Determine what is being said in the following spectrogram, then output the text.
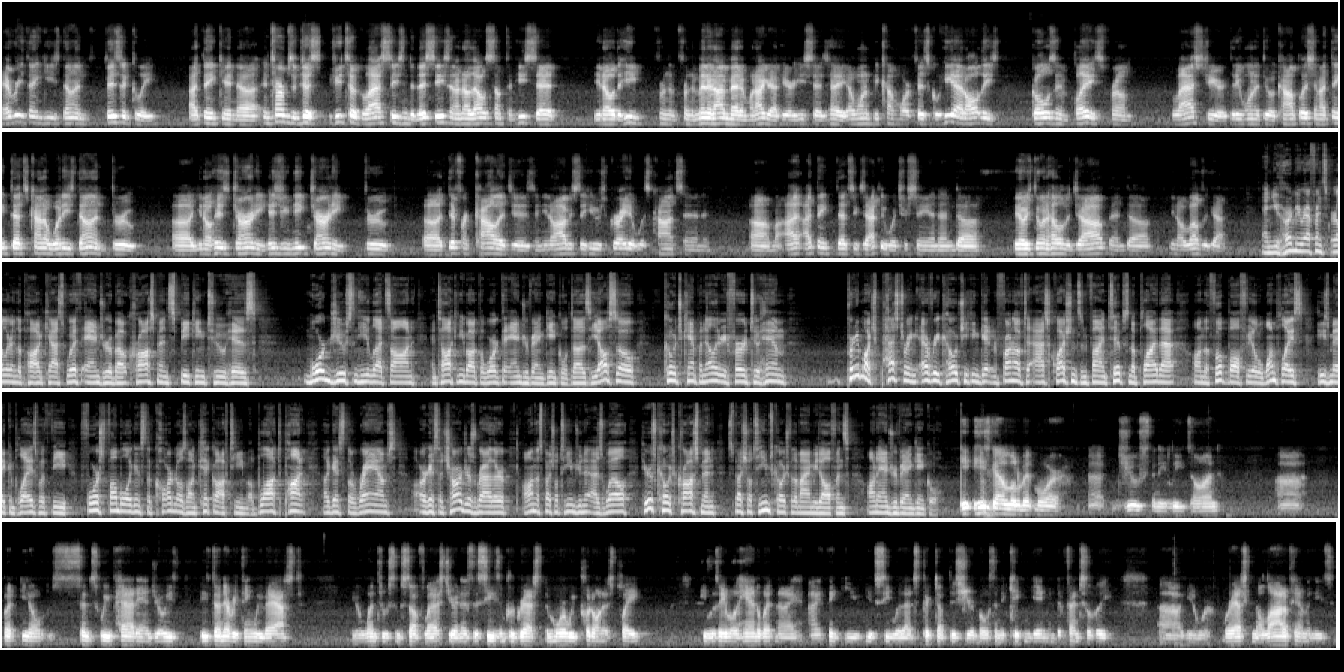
everything he's done physically I think in uh, in terms of just if you took last season to this season, I know that was something he said. You know that he from the from the minute I met him when I got here, he says, "Hey, I want to become more physical." He had all these goals in place from last year that he wanted to accomplish, and I think that's kind of what he's done through, uh, you know, his journey, his unique journey through uh, different colleges, and you know, obviously he was great at Wisconsin, and um, I, I, think that's exactly what you're seeing, and uh, you know, he's doing a hell of a job, and uh, you know, love the guy. And you heard me reference earlier in the podcast with Andrew about Crossman speaking to his more juice than he lets on and talking about the work that Andrew Van Ginkel does. He also, Coach Campanelli referred to him pretty much pestering every coach he can get in front of to ask questions and find tips and apply that on the football field. One place he's making plays with the forced fumble against the Cardinals on kickoff team, a blocked punt against the Rams, or against the Chargers rather, on the special teams unit as well. Here's Coach Crossman, special teams coach for the Miami Dolphins, on Andrew Van Ginkel. He's got a little bit more uh, juice than he leads on. Uh, but, you know, since we've had Andrew, he's, he's done everything we've asked you know, went through some stuff last year. And as the season progressed, the more we put on his plate, he was able to handle it. And I, I think you, you see where that's picked up this year, both in the kicking game and defensively. Uh, you know, we're, we're asking a lot of him, and he's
